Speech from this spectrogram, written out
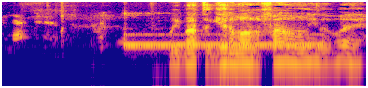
connect to. We about to get him on the phone either way.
